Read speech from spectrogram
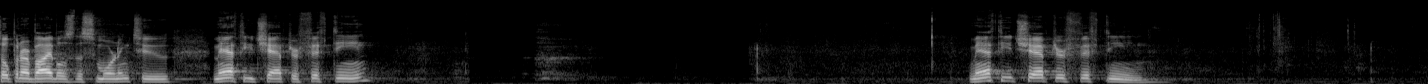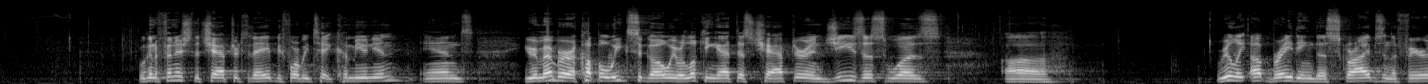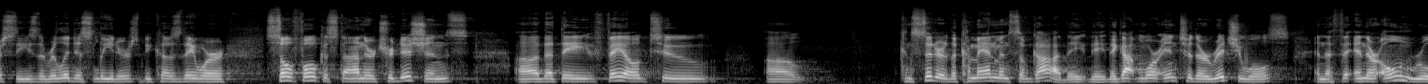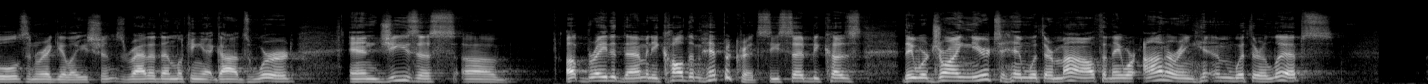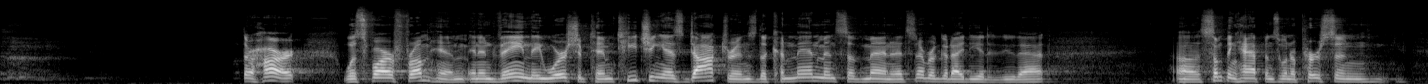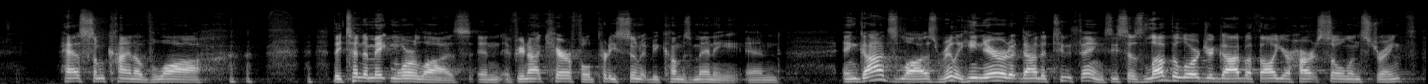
Let's open our Bibles this morning to Matthew chapter 15. Matthew chapter 15. We're going to finish the chapter today before we take communion. And you remember a couple weeks ago we were looking at this chapter, and Jesus was uh, really upbraiding the scribes and the Pharisees, the religious leaders, because they were so focused on their traditions uh, that they failed to uh, consider the commandments of God. They, they, they got more into their rituals and, the th- and their own rules and regulations rather than looking at God's word. And Jesus uh, upbraided them and he called them hypocrites. He said, because they were drawing near to him with their mouth and they were honoring him with their lips, their heart was far from him, and in vain they worshiped him, teaching as doctrines the commandments of men. And it's never a good idea to do that. Uh, something happens when a person has some kind of law. they tend to make more laws, and if you're not careful, pretty soon it becomes many. And and God's laws, really, He narrowed it down to two things. He says, Love the Lord your God with all your heart, soul, and strength,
